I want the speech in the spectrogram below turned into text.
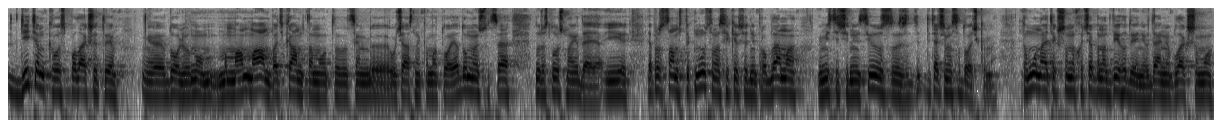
дітям когось полегшити долю, ну, мам, батькам, там, от, цим е, учасникам АТО, я думаю, що це дуже слушна ідея. І я просто сам стикнувся, наскільки сьогодні проблема в місті Чернівців з, з дитячими садочками. Тому навіть якщо ми хоча б на дві години в день облегшимо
